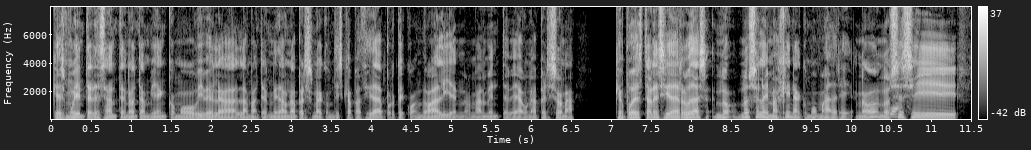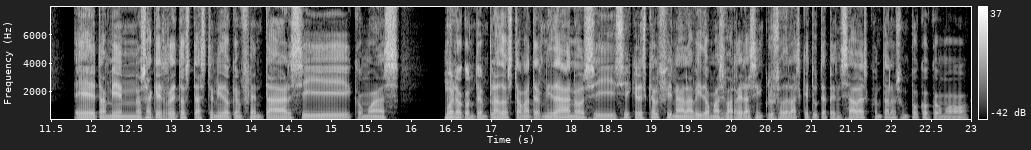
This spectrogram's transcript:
que es muy interesante, ¿no? También cómo vive la, la maternidad una persona con discapacidad, porque cuando alguien normalmente ve a una persona que puede estar en silla de ruedas, no, no se la imagina como madre, ¿no? No sé si eh, también, no sé a qué retos te has tenido que enfrentar, si cómo has, bueno, contemplado esta maternidad, ¿no? Si, si crees que al final ha habido más barreras incluso de las que tú te pensabas. Cuéntanos un poco cómo,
